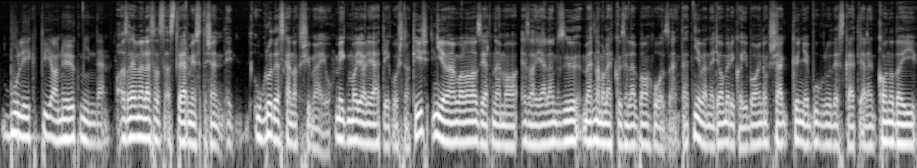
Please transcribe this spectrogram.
bulik, pianők, minden. Az MLS az, az természetesen egy ugródeszkának simán jó. Még magyar játékosnak is. Nyilvánvalóan azért nem a, ez a jellemző, mert nem a legközelebb van hozzánk. Tehát nyilván egy amerikai bajnokság könnyebb ugródeszkát jelent kanadai,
